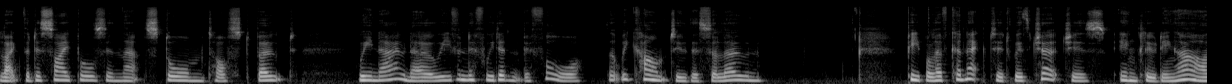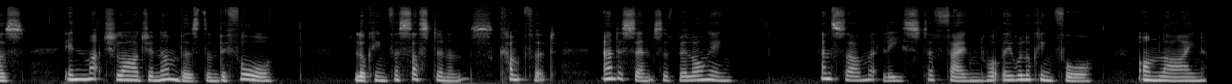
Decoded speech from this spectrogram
Like the disciples in that storm tossed boat, we now know, even if we didn't before, that we can't do this alone. People have connected with churches, including ours, in much larger numbers than before, looking for sustenance, comfort, and a sense of belonging. And some, at least, have found what they were looking for, online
